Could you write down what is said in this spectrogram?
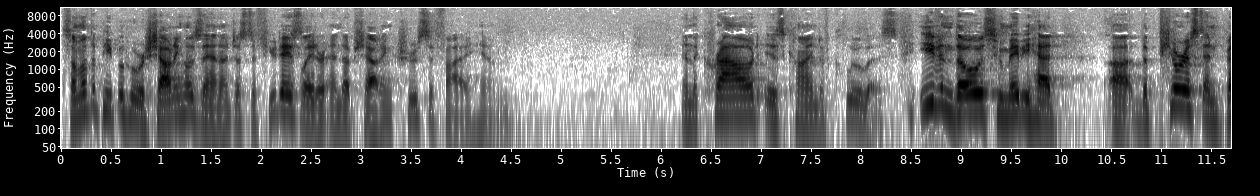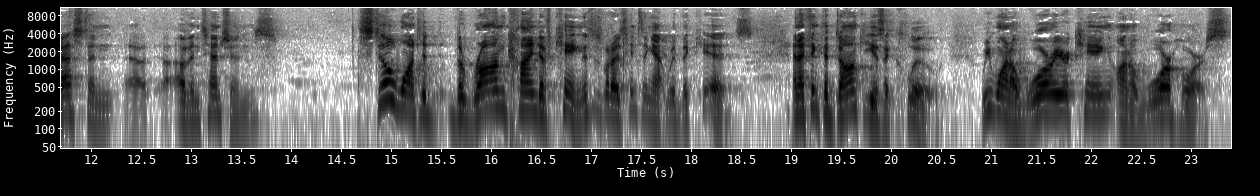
Some of the people who were shouting Hosanna just a few days later end up shouting, Crucify him. And the crowd is kind of clueless. Even those who maybe had uh, the purest and best and, uh, of intentions still wanted the wrong kind of king. This is what I was hinting at with the kids. And I think the donkey is a clue. We want a warrior king on a war horse.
